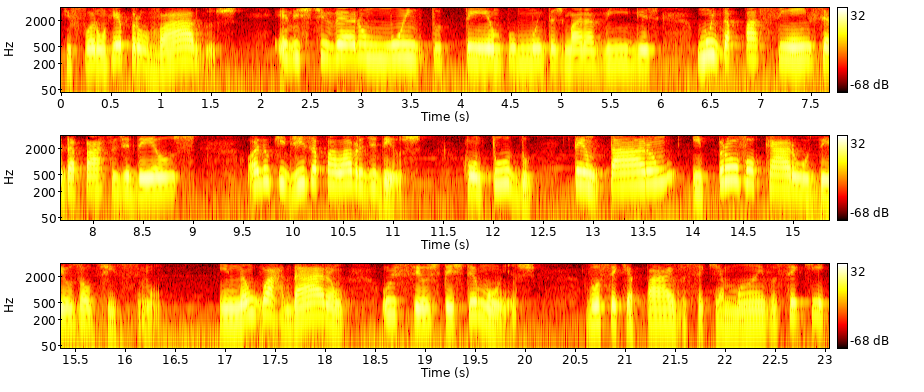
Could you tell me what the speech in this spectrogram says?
que foram reprovados, eles tiveram muito tempo, muitas maravilhas, muita paciência da parte de Deus. Olha o que diz a palavra de Deus. Contudo, tentaram e provocaram o Deus Altíssimo e não guardaram os seus testemunhos. Você que é pai, você que é mãe, você que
